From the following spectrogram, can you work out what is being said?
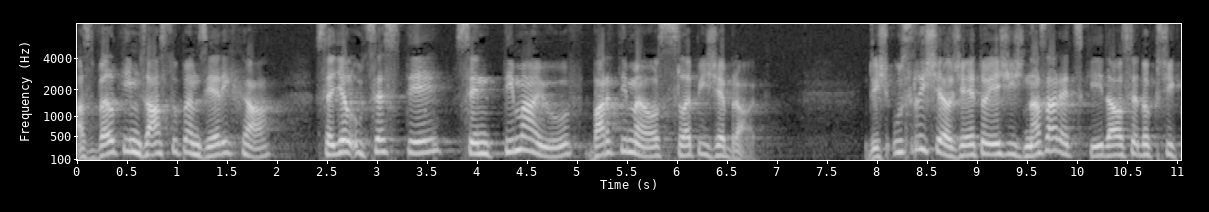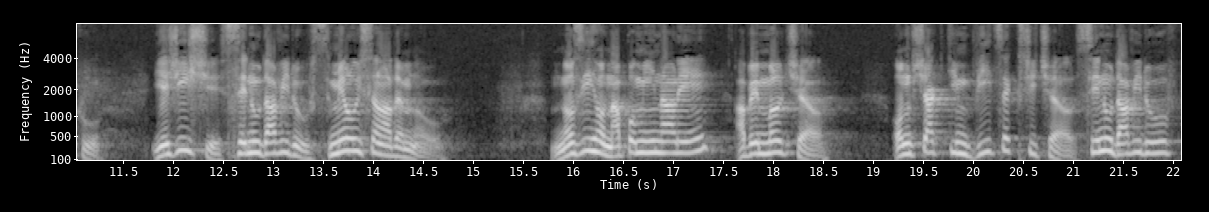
a s velkým zástupem z Jericha, seděl u cesty syn Timajův, Bartimeos, slepý žebrák. Když uslyšel, že je to Ježíš Nazarecký, dal se do křiku. Ježíši, synu Davidu, smiluj se nade mnou. Mnozí ho napomínali, aby mlčel. On však tím více křičel, synu Davidův,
